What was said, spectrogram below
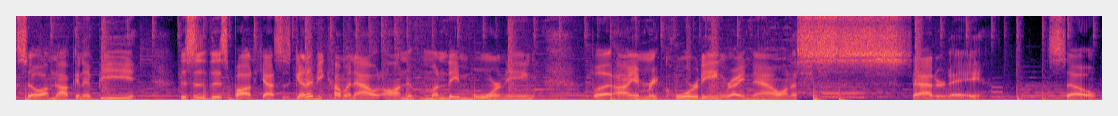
So I'm not gonna be. This is this podcast is gonna be coming out on Monday morning, but I am recording right now on a Saturday, so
